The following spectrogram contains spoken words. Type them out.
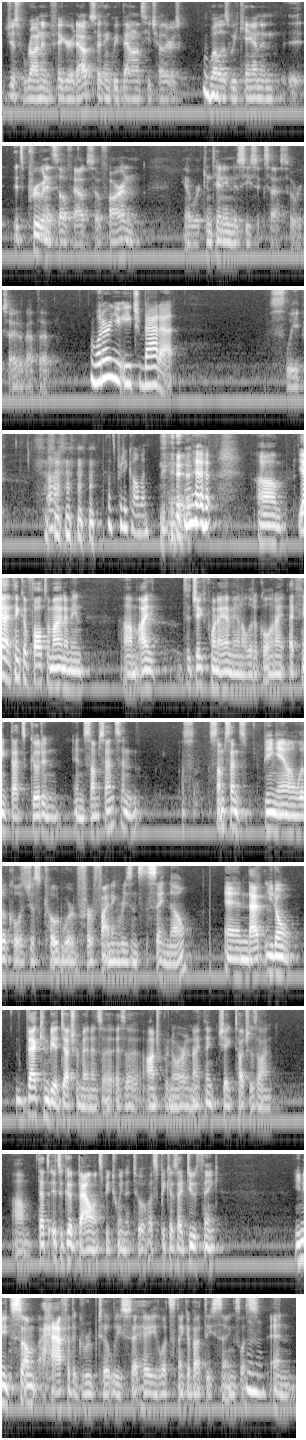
just run and figure it out. So I think we balance each other as mm-hmm. well as we can, and it, it's proven itself out so far, and you know we're continuing to see success. So we're excited about that. What are you each bad at? Sleep. Ah, that's pretty common. um, yeah, I think a fault of mine. I mean, um, I to Jake's point, I am analytical, and I, I think that's good in in some sense, and some sense being analytical is just code word for finding reasons to say no, and that you don't that can be a detriment as a as an entrepreneur, and I think Jake touches on um, that. It's a good balance between the two of us because I do think you need some half of the group to at least say, "Hey, let's think about these things." Let's mm-hmm. and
